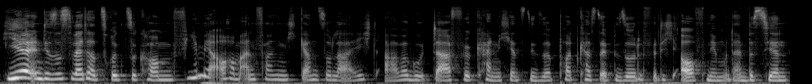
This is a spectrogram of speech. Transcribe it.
hier in dieses Wetter zurückzukommen, fiel mir auch am Anfang nicht ganz so leicht. Aber gut, dafür kann ich jetzt diese Podcast-Episode für dich aufnehmen und ein bisschen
